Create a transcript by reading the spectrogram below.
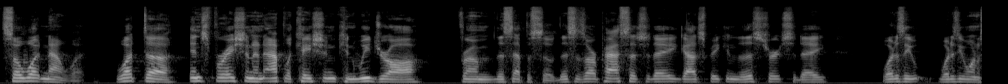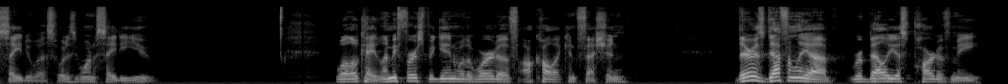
So, what now? What? What uh, inspiration and application can we draw from this episode? This is our passage today. God speaking to this church today. What does he, what does he want to say to us? What does he want to say to you? Well, okay, let me first begin with a word of, I'll call it confession. there is definitely a rebellious part of me.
